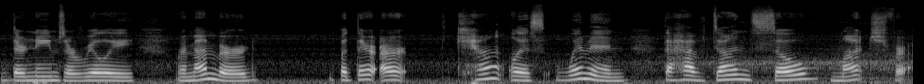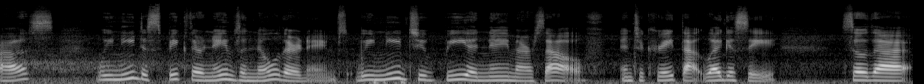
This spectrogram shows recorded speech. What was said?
their names are really remembered. But there are countless women that have done so much for us we need to speak their names and know their names. We need to be a name ourselves and to create that legacy so that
